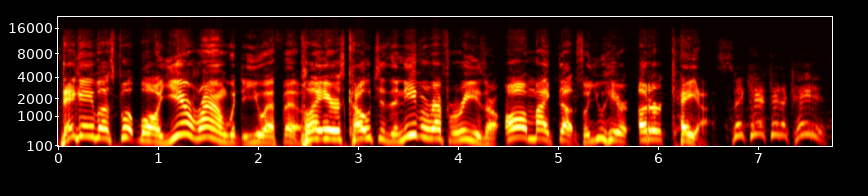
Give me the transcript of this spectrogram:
They gave us football year round with the UFL. Players, coaches, and even referees are all mic'd up, so you hear utter chaos. They can't say the cadence.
